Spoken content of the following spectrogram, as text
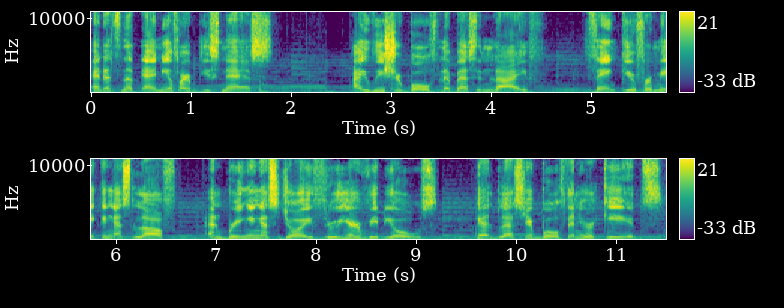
and that's not any of our business. I wish you both the best in life. Thank you for making us laugh and bringing us joy through your videos. God bless you both and your kids.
